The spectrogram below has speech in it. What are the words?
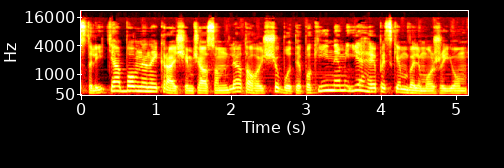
століття був не найкращим часом для того, щоб бути покійним єгипетським вельможею.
